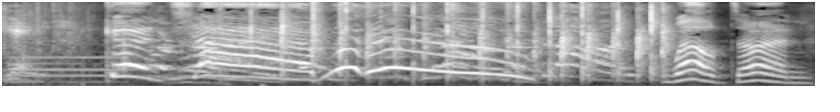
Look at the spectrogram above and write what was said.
Good job! Woohoo! Well done.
